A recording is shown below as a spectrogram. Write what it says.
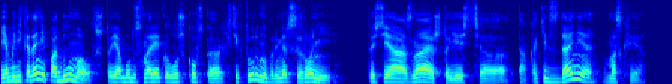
Я бы никогда не подумал, что я буду смотреть на лужковскую архитектуру, например, с иронией. То есть я знаю, что есть а, там какие-то здания в Москве,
